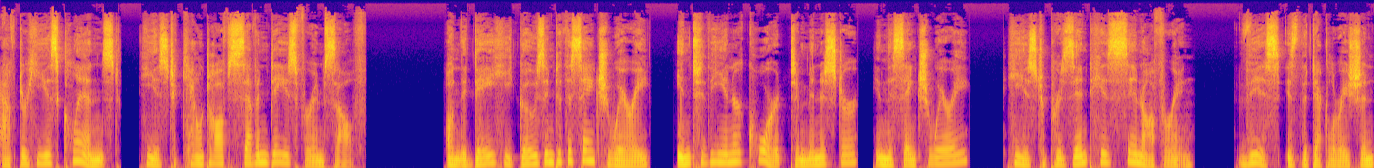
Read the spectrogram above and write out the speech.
After he is cleansed, he is to count off seven days for himself. On the day he goes into the sanctuary, into the inner court to minister in the sanctuary, he is to present his sin offering. This is the declaration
